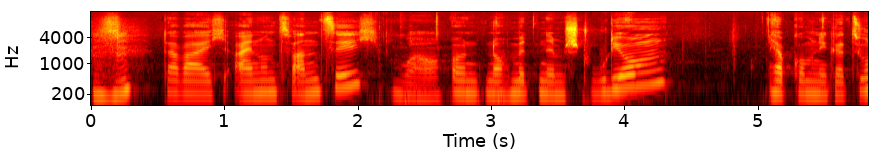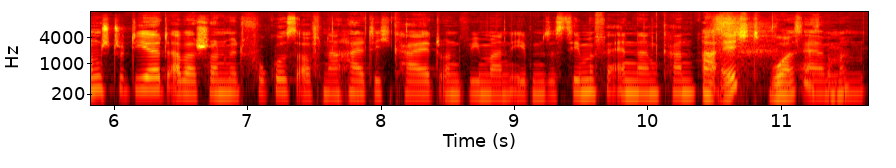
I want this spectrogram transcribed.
Mhm. Da war ich 21 wow. und noch mitten im Studium. Ich habe Kommunikation studiert, aber schon mit Fokus auf Nachhaltigkeit und wie man eben Systeme verändern kann. Ah, echt? Wo hast du das ähm, gemacht?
